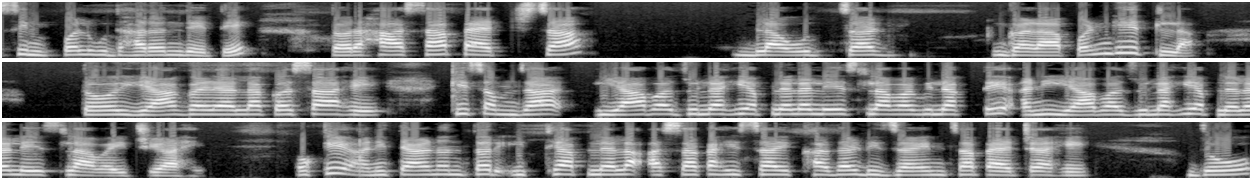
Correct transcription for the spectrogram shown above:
सिंपल उदाहरण देते. तर हा असा पॅचचा ब्लाऊजचा गळा आपण घेतला. तर या गळ्याला कसं आहे की समजा या बाजूलाही आपल्याला लेस लावावी लागते आणि या बाजूलाही आपल्याला लेस लावायची आहे. ओके आणि त्यानंतर इथे आपल्याला असा काहीसा एखादा डिझाईनचा पॅच आहे. जो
